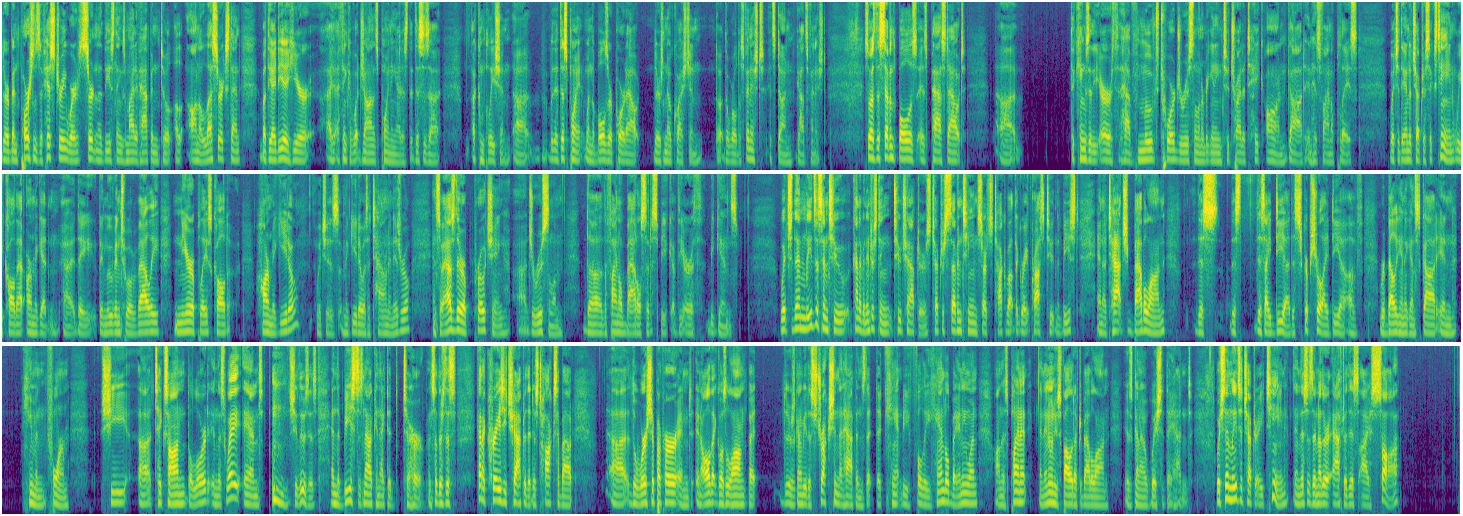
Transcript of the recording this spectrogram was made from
there have been portions of history where certain of these things might have happened to a, on a lesser extent. But the idea here, I, I, think of what John is pointing at, is that this is a a completion. Uh, but at this point, when the bowls are poured out, there's no question. The, the world is finished. It's done. God's finished. So as the seventh bowl is, is passed out, uh, the kings of the earth have moved toward Jerusalem and are beginning to try to take on God in his final place, which at the end of chapter 16, we call that Armageddon. Uh, they, they move into a valley near a place called Har Megiddo, which is Megiddo is a town in Israel. And so as they're approaching uh, Jerusalem, the, the final battle, so to speak, of the earth begins. Which then leads us into kind of an interesting two chapters. Chapter 17 starts to talk about the great prostitute and the beast and attach Babylon, this, this, this idea, this scriptural idea of rebellion against God in human form. She uh, takes on the Lord in this way and she loses, and the beast is now connected to her. And so there's this kind of crazy chapter that just talks about uh, the worship of her and and all that goes along, but there's going to be destruction that happens that that can't be fully handled by anyone on this planet, and anyone who's followed after Babylon is going to wish that they hadn't. Which then leads to chapter 18, and this is another after this I saw.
